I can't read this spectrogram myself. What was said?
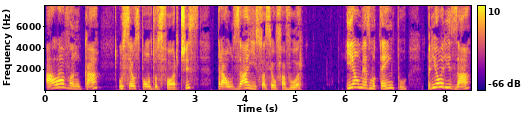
alavancar os seus pontos fortes para usar isso a seu favor e, ao mesmo tempo, priorizar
